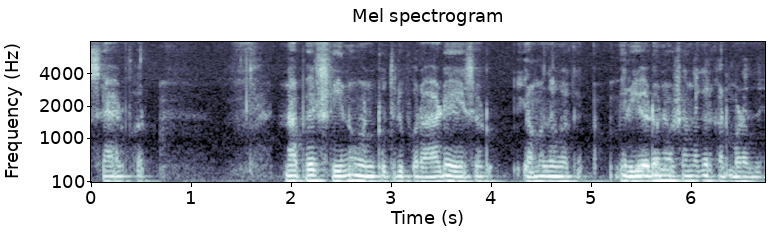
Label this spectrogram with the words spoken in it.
సాడ్ ఫర్ నా పేరు Srinu one two three four ఆడే వేసాడు యమదొంగకి మీరు ఏడో నిమిషం దగ్గర కనబడద్ది.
